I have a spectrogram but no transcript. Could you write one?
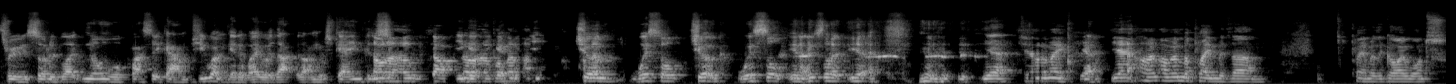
through sort of like normal classic amps, you won't get away with that with that much gain because No, no, stop you no, get, no, you get you chug whistle chug whistle. You know it's like yeah yeah Do you know what I mean? Yeah. Yeah, I, I remember playing with um, playing with a guy once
